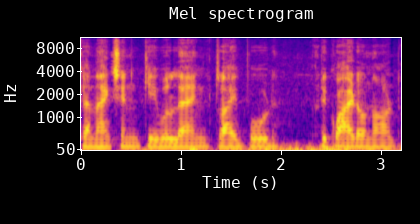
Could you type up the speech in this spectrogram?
connection cable length tripod required और नॉट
